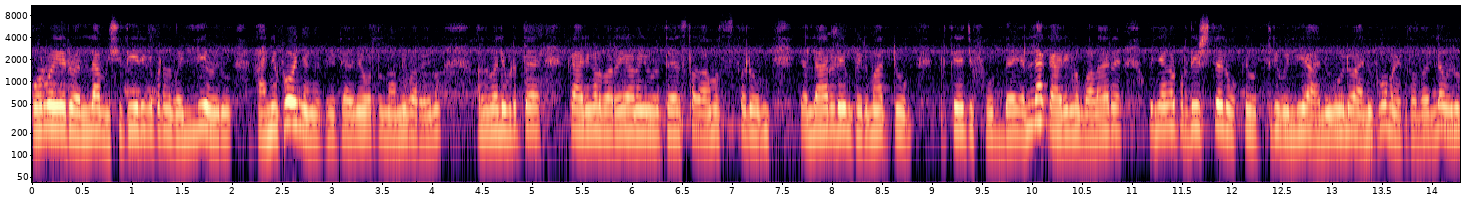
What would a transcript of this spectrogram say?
പൂർവകരും എല്ലാം വിശദീകരിക്കപ്പെടുന്ന വലിയ ഒരു അനുഭവം ഞങ്ങൾക്ക് കിട്ടി. അതിനെ ഓർത്ത് നന്ദി പറയുന്നു. അതുപോലെ ഇവിടുത്തെ കാര്യങ്ങൾ പറയുകയാണെങ്കിൽ ഇവിടുത്തെ താമസ സ്ഥലവും എല്ലാവരുടെയും പെരുമാറ്റവും പ്രത്യേകിച്ച് ഫുഡ് എല്ലാ കാര്യങ്ങളും വളരെ ഞങ്ങൾ പ്രതീക്ഷിച്ചതിലൊക്കെ ഒത്തിരി വലിയ അനുകൂലവും അനുഭവമായിട്ട് തന്നു. എല്ലാം ഒരു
